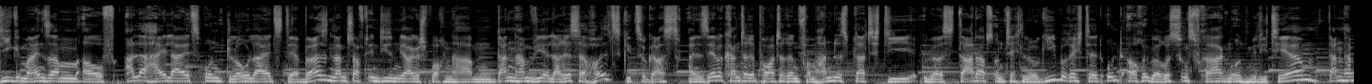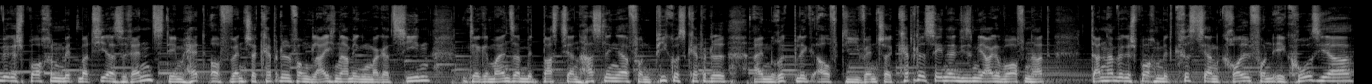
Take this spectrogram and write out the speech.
die gemeinsam auf alle Highlights und Lowlights der Börsenlandschaft in diesem Jahr gesprochen haben. Dann haben wir Larissa Holzki zu Gast, eine sehr bekannte Reporterin vom Handelsblatt, die über Startups und Technologie berichtet und auch über Rüstungsfragen und Militär. Dann haben wir gesprochen mit Matthias Renz, dem Head of Venture Capital vom gleichnamigen Magazin, der gemeinsam mit Bastian Hasslinger von Picos Capital einen Rückblick auf die Venture Capital Szene in diesem Jahr geworfen hat. Dann haben wir gesprochen mit Christian Kroll von Ecosia,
